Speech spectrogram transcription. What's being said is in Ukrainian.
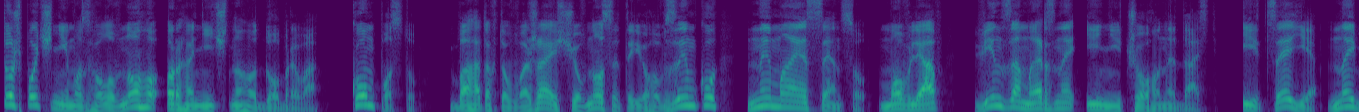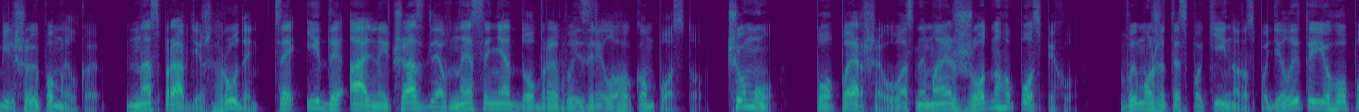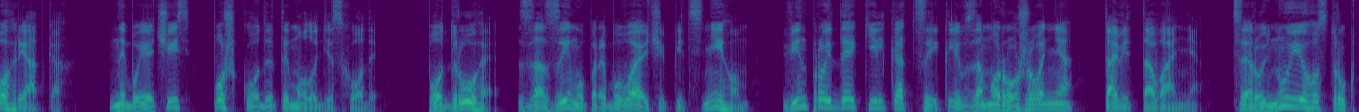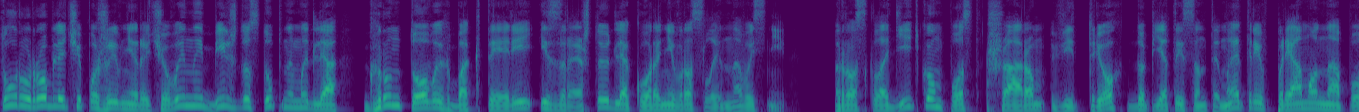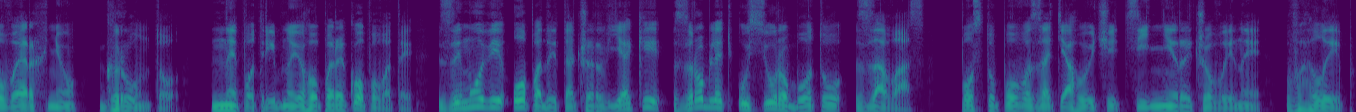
Тож почнімо з головного органічного добрива компосту. Багато хто вважає, що вносити його взимку не має сенсу, мовляв, він замерзне і нічого не дасть. І це є найбільшою помилкою. Насправді ж, грудень це ідеальний час для внесення добре визрілого компосту. Чому? По-перше, у вас немає жодного поспіху. Ви можете спокійно розподілити його по грядках, не боячись пошкодити молоді сходи. По-друге, за зиму, перебуваючи під снігом, він пройде кілька циклів заморожування та відтавання. Це руйнує його структуру, роблячи поживні речовини більш доступними для ґрунтових бактерій і, зрештою, для коренів рослин навесні. Розкладіть компост шаром від 3 до 5 см прямо на поверхню ґрунту. Не потрібно його перекопувати. Зимові опади та черв'яки зроблять усю роботу за вас, поступово затягуючи цінні речовини вглиб.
